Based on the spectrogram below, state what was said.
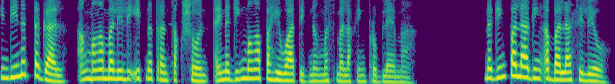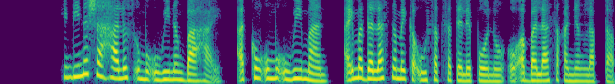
Hindi nagtagal, ang mga maliliit na transaksyon ay naging mga pahiwatig ng mas malaking problema. Naging palaging abala si Leo. Hindi na siya halos umuuwi ng bahay, at kung umuuwi man, ay madalas na may kausap sa telepono o abala sa kanyang laptop,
